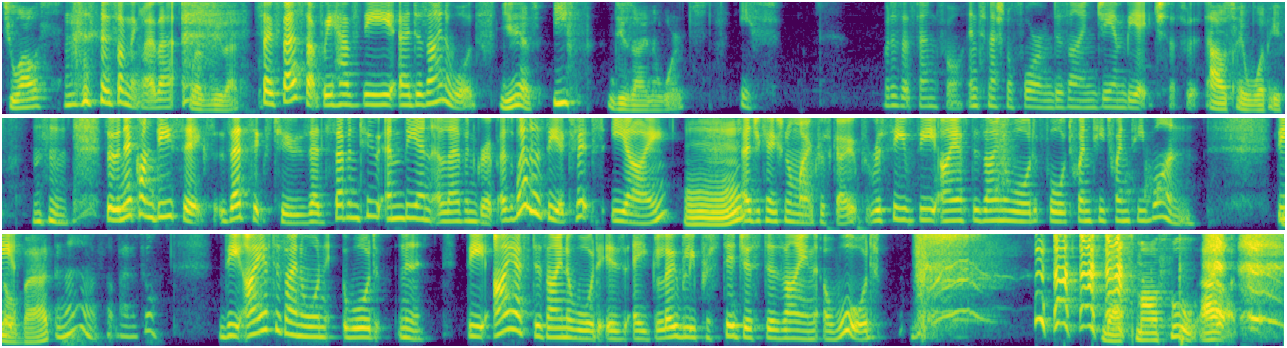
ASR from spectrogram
Two hours. Something like that. Let's do that. So first up, we have the uh, design awards. Yes, IF Design Awards. IF. What does that stand for? International Forum Design GmbH. That's what it stands for. I'll for. say what if. Mhm. So the Nikon D6, Z62, Z72, MBN 11 grip, as well as the Eclipse EI Mm, educational microscope, received the IF Design Award for 2021. The not bad. no, it's not bad at all. The IF Design Award, award meh. the IF Design Award is a globally prestigious design award. That's mouthful. Uh,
